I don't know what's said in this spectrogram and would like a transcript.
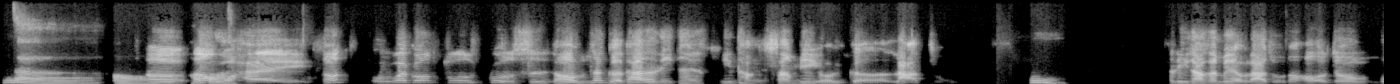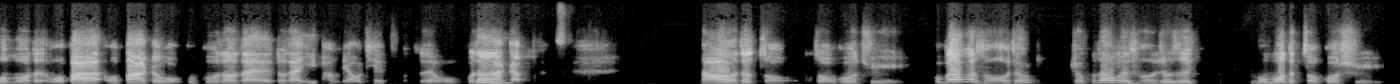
那哦。嗯，然后我还，然后我外公做过世，然后那个他的灵堂灵堂上面有一个蜡烛。嗯。灵堂上面有蜡烛，然后我就默默的，我爸我爸跟我姑姑都在都在一旁聊天什么之类，我不知道他干嘛。嗯、然后我就走走过去。我不知道为什么，我就就不知道为什么，就是默默的走过去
